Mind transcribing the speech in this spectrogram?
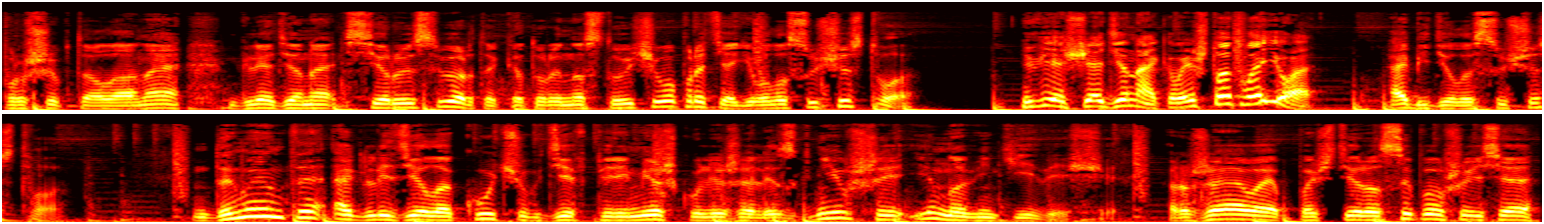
прошептала она, глядя на серый сверток, который настойчиво протягивало существо. «Вещи одинаковые, что твое?» — обиделось существо. Демента оглядела кучу, где вперемешку лежали сгнившие и новенькие вещи. Ржавое, почти рассыпавшееся,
